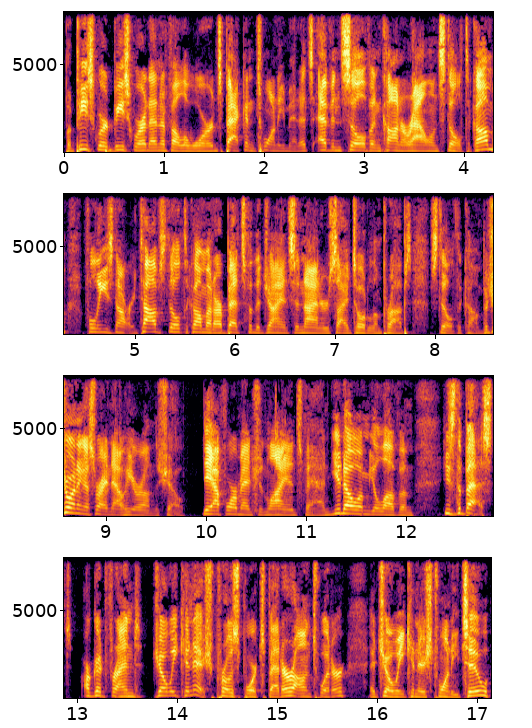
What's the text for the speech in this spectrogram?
But P squared B squared NFL awards back in 20 minutes. Evan Silva and Connor Allen still to come. Feliz Nari Top still to come. And our bets for the Giants and Niners side total and props still to come. But joining us right now here on the show, the aforementioned Lions fan. You know him, you love him. He's the best. Our good friend Joey Knish, Pro Sports Better on Twitter at Joey Knish22.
